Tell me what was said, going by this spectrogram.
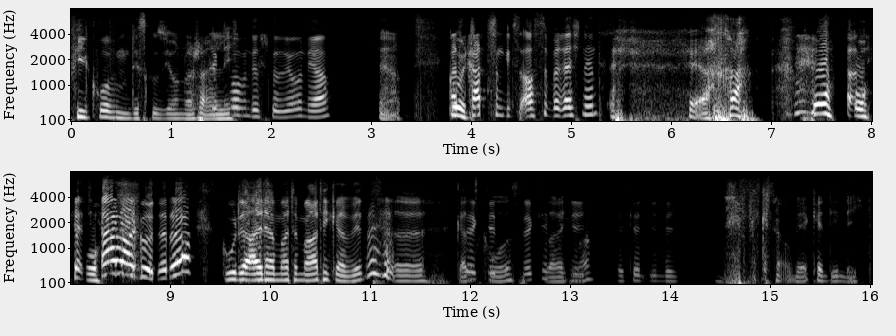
Viel Kurvendiskussion wahrscheinlich. Diskussion, ja. Ja. Was Gut. Katzen gibt's auszuberechnen? Ja. Oh, oh, Der oh. war gut, oder? Guter alter Mathematikerwitz. Äh, Wer ganz kennt- groß, wer kennt sag ihn ich nicht? mal. Wer kennt ihn nicht? genau, wer kennt ihn nicht?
